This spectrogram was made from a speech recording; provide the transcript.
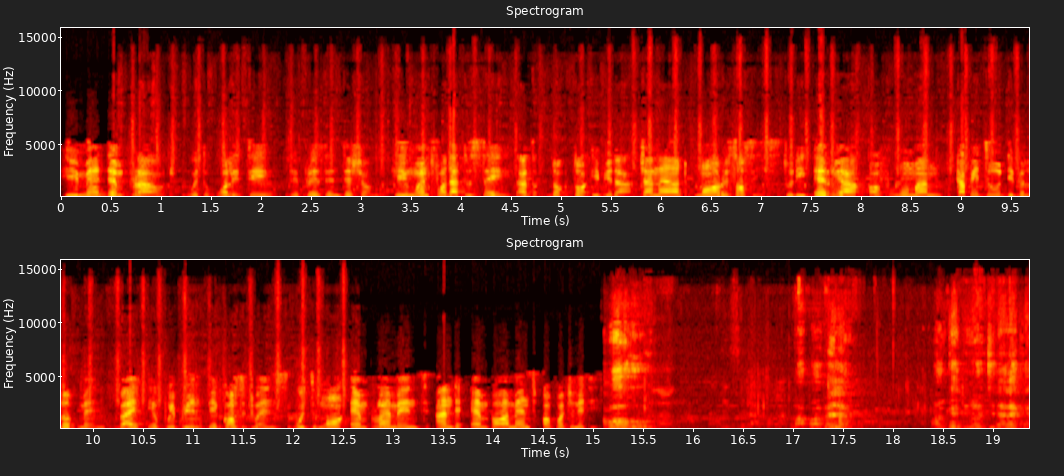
he made them proud with quality representation. He went further to say that Dr. Ibida channeled more resources to the area of human capital development by equipping the constituents with more employment and empowerment opportunities. pavilion ma nke dị n'oji n'eleke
